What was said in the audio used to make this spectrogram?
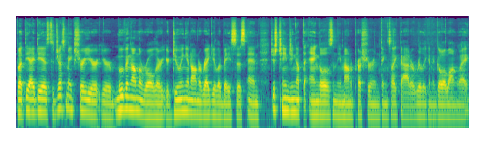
But the idea is to just make sure you're you're moving on the roller, you're doing it on a regular basis, and just changing up the angles and the amount of pressure and things like that are really going to go a long way.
